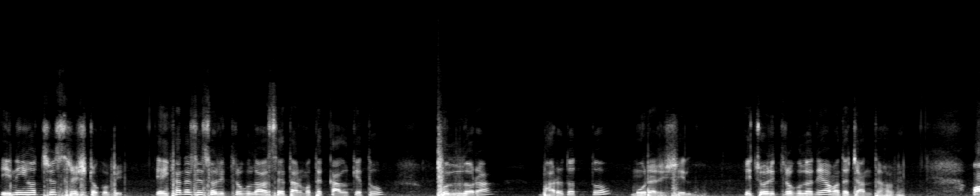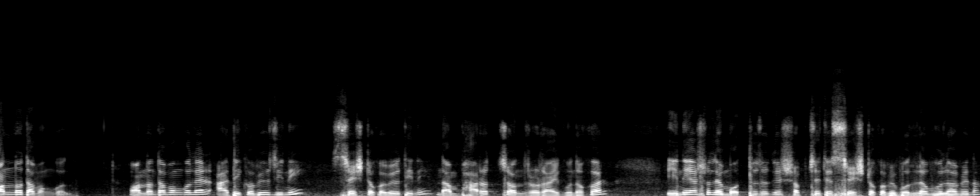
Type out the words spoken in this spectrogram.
ইনি হচ্ছে শ্রেষ্ঠ কবি। এইখানে যে চরিত্রগুলো আছে, তার মধ্যে কালকেতু, ফুল্লরা, ভারদত্ত, মুরারিশীল, এই চরিত্রগুলো নিয়ে আমাদের জানতে হবে। অন্নদামঙ্গল অন্নদামঙ্গলের আদি কবিও যিনি, শ্রেষ্ঠ কবিও তিনি, নাম ভারতচন্দ্র রায় গুণকর। ইনি আসলে মধ্যযুগের সবচেয়ে শ্রেষ্ঠ কবি বললেও ভুল হবে না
